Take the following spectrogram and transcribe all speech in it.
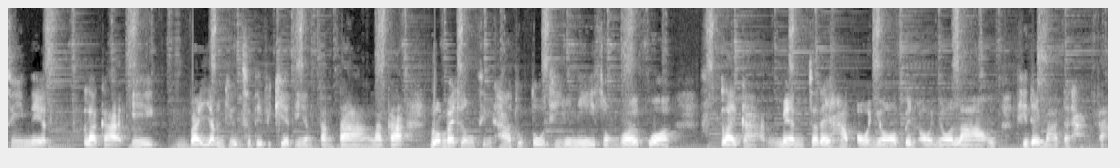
CNET แล้วก็อีกใบยั่งยืน Certificate อีกอย่างต่างๆ แล้วก็รวมไปถึงสินค้าทุกตัวที่อยู่นี่200 กว่ารายการแมนจะได้หับออยเป็นออยลาว ที่ได้มาตรฐานสา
